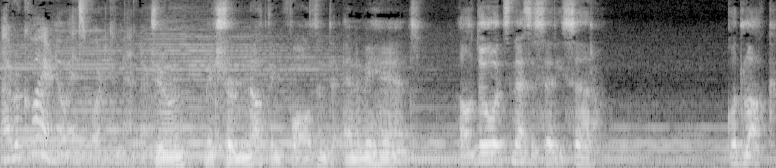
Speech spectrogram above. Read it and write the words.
I require no escort, Commander. Jun, make sure nothing falls into enemy hands. I'll do what's necessary, sir. Good luck.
